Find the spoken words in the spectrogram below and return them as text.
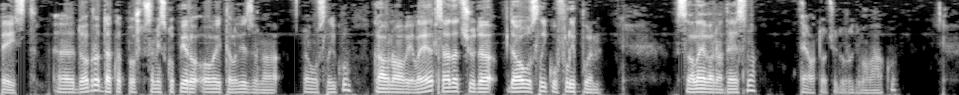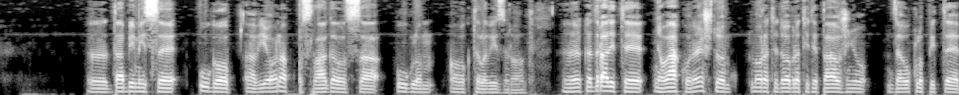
paste. E, dobro, dakle, pošto sam iskopirao ovaj televizor na ovu sliku, kao novi layer, sada ću da, da ovu sliku flipujem sa leva na desno. Evo, to ću da uradim ovako. E, da bi mi se ugao aviona poslagao sa uglom ovog televizora ovdje. E, kad radite ovako nešto, morate da obratite pažnju da uklopite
